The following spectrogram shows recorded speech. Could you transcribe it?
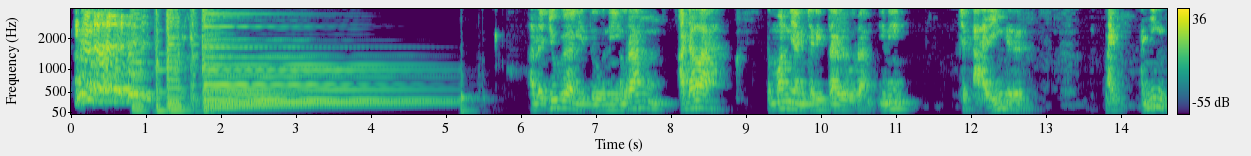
ada juga gitu nih orang adalah teman yang cerita ke orang ini cek aing gitu. Make anjing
